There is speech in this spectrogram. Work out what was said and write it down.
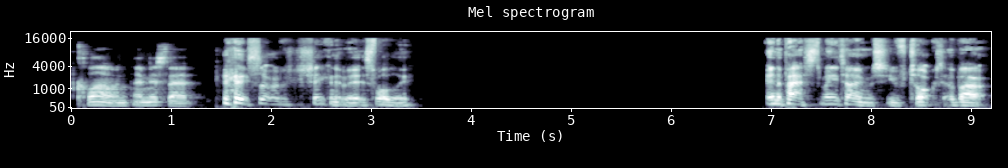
clone. I missed that. he's sort of shaking it a bit, it's wobbly. In the past, many times you've talked about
